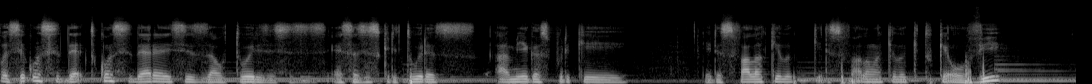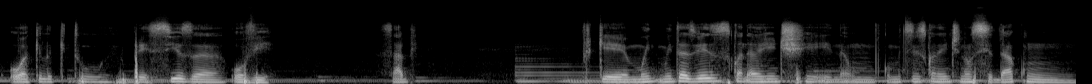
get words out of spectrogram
você considera, tu considera esses autores, esses, essas escrituras amigas porque eles falam aquilo que eles falam aquilo que tu quer ouvir ou aquilo que tu precisa ouvir, sabe? Porque muitas vezes quando a gente não, muitas vezes quando a gente não se dá com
